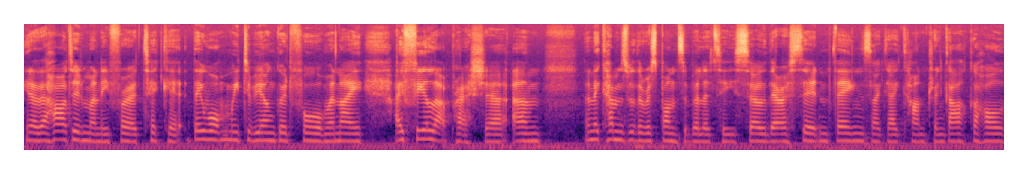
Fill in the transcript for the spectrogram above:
you know, their hard-earned money for a ticket, they want me to be on good form, and I, I feel that pressure. Um, and it comes with a responsibility. So there are certain things like I can't drink alcohol,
